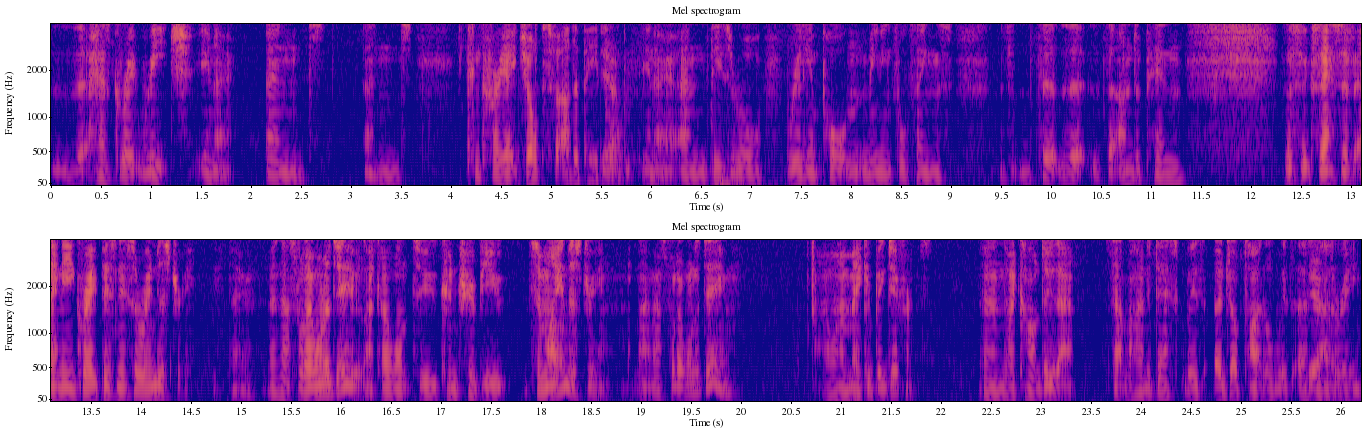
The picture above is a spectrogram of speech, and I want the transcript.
that has great reach, you know, and and can create jobs for other people, Yeah. you know, and these are all really important, meaningful things that that, that underpin the success of any great business or industry, you know, and that's what I want to do. Like I want to contribute to my industry, like that's what I want to do. I want to make a big difference, and I can't do that sat behind a desk with a job title, with a Yeah. salary,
